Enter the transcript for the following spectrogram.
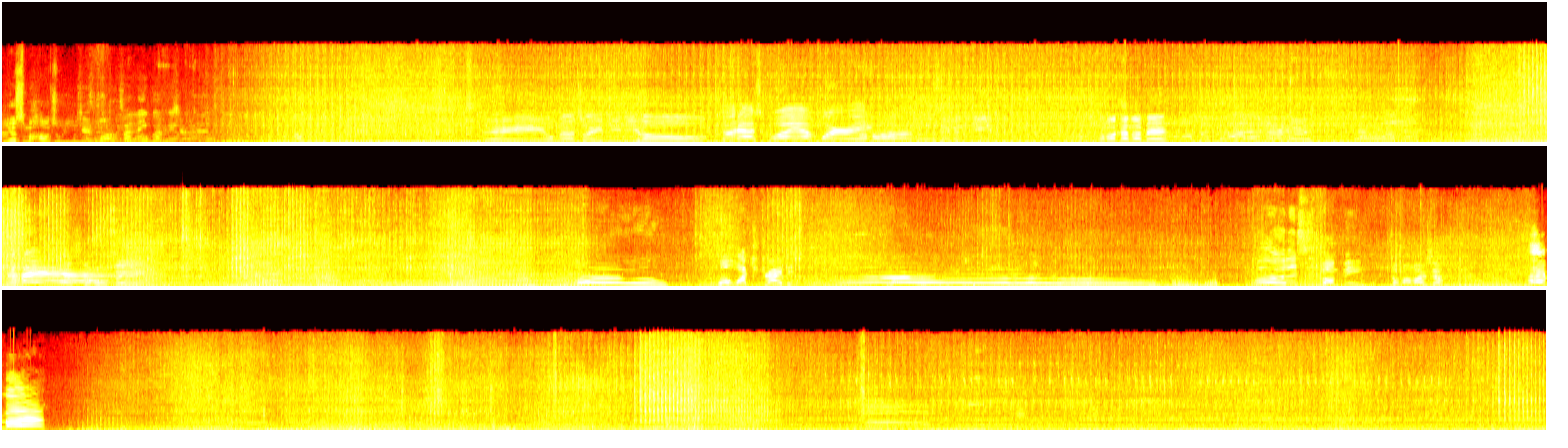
你有什么好主意？把那一关没有开。嘿，我们要做 ATV 喽！Don't ask why I'm wearing. 妈妈，妈妈看到没？That's the whole thing. Woo! Whoa, watch you drive bumpy. 照妈妈一下。哎妈！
